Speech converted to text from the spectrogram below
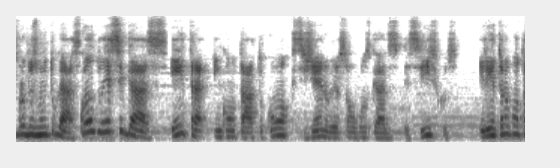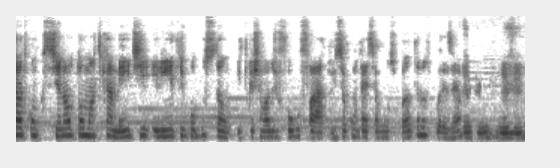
produz muito gás. Quando esse gás entra em contato com oxigênio, e são alguns gases específicos, ele entrou em contato com o oxigênio, automaticamente ele entra em combustão. Isso que é chamado de fogo fato. Isso acontece em alguns pântanos, por exemplo, Uhum. Uhum.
